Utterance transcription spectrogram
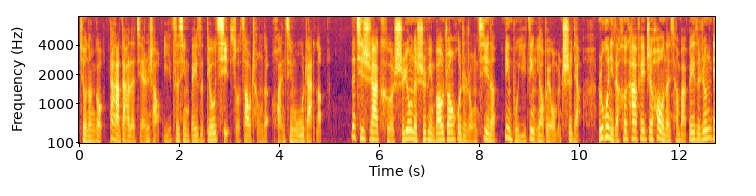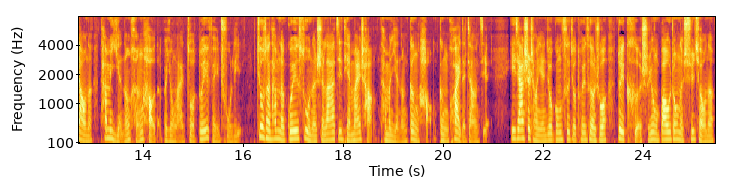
就能够大大的减少一次性杯子丢弃所造成的环境污染了。那其实啊，可食用的食品包装或者容器呢，并不一定要被我们吃掉。如果你在喝咖啡之后呢，想把杯子扔掉呢，它们也能很好的被用来做堆肥处理。就算它们的归宿呢是垃圾填埋场，它们也能更好、更快的降解。一家市场研究公司就推测说，对可食用包装的需求呢，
